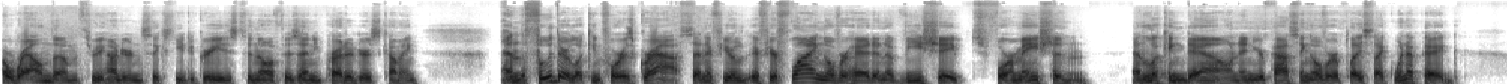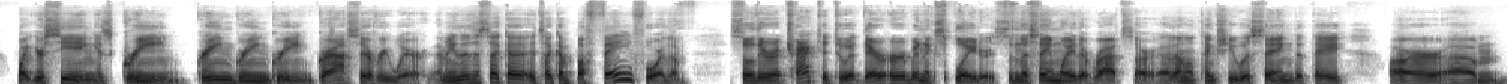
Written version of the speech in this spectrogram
around them 360 degrees to know if there's any predators coming. And the food they're looking for is grass. And if you're if you're flying overhead in a V-shaped formation and looking down and you're passing over a place like Winnipeg, what you're seeing is green, green, green, green, grass everywhere. I mean, it's like a it's like a buffet for them. So they're attracted to it. They're urban exploiters in the same way that rats are. I don't think she was saying that they are um,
